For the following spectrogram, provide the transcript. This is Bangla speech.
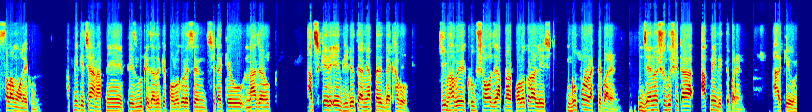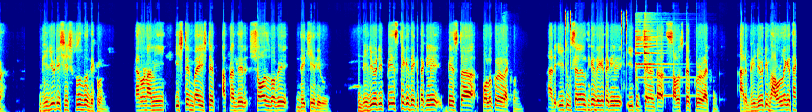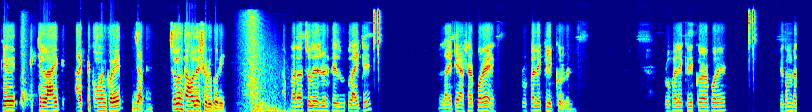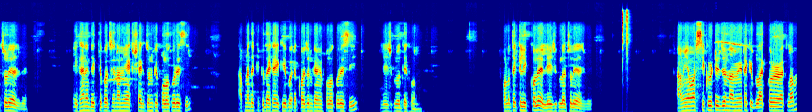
আসসালামু আলাইকুম। আপনি কি চান আপনি ফেসবুকে যাদেরকে ফলো করেছেন সেটা কেউ না জানুক? আজকের এই ভিডিওতে আমি আপনাদের দেখাবো কীভাবে খুব সহজে আপনার ফলো করা লিস্ট গোপন রাখতে পারেন, যেন শুধু সেটা আপনিই দেখতে পারেন, আর কেউ না। ভিডিওটি শেষ পর্যন্ত দেখুন, কারণ আমি স্টেপ বাই স্টেপ আপনাদের সহজভাবে দেখিয়ে দেব। ভিডিওটি পেজ থেকে দেখে থাকলে পেজটা ফলো করে রাখুন। আর ইউটিউব চ্যানেল থেকে দেখে থাকলে ইউটিউব চ্যানেলটা সাবস্ক্রাইব করে রাখুন। আর ভিডিওটি ভালো লেগে থাকলে একটি লাইক আর একটি কমেন্ট করে যাবেন। চলুন তাহলে শুরু করি। আপনারা চলে আসবেন ফেসবুক লাইটে লাইটে আসার পরে প্রোফাইলে ক্লিক করবেন। প্রোফাইলে ক্লিক করার পরে এরকমটা চলে আসবে। এখানে দেখতে পাচ্ছেন আমি একশো একজনকে ফলো করেছি। আপনাদেরকে একটু দেখাই কি কয়জনকে আমি ফলো করেছি। লিস্টগুলো দেখুন। ফলোতে ক্লিক করলে লিস্টগুলো চলে আসবে। আমি আমার সিকিউরিটির জন্য আমি এটাকে ব্ল্যাক করে রাখলাম।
